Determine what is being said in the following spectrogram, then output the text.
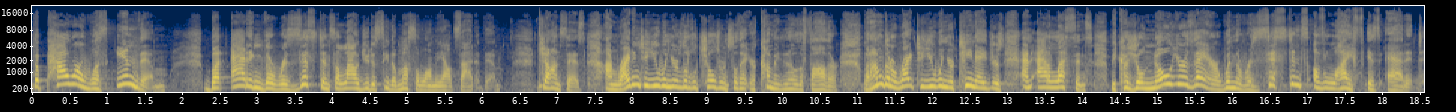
The power was in them, but adding the resistance allowed you to see the muscle on the outside of them. John says, I'm writing to you when you're little children so that you're coming to know the Father. But I'm going to write to you when you're teenagers and adolescents because you'll know you're there when the resistance of life is added.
